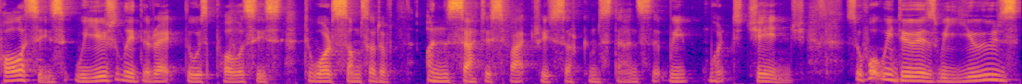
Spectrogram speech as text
policies, we usually direct those policies towards some sort of unsatisfactory circumstance that we want to change. So what we do is we use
